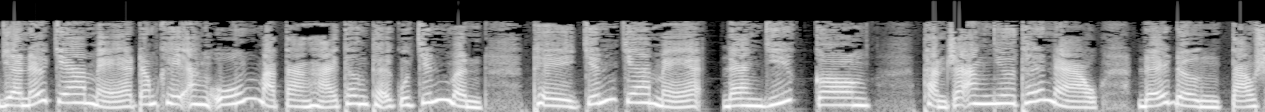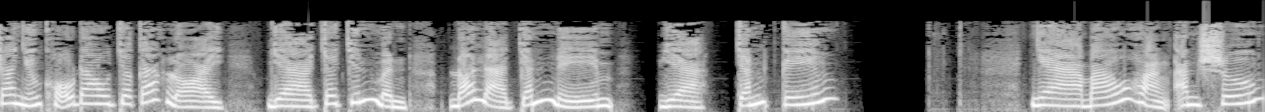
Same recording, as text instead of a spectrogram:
Và nếu cha mẹ trong khi ăn uống mà tàn hại thân thể của chính mình, thì chính cha mẹ đang giết con. Thành ra ăn như thế nào để đừng tạo ra những khổ đau cho các loài và cho chính mình, đó là chánh niệm và chánh kiến. Nhà báo Hoàng Anh Sướng,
